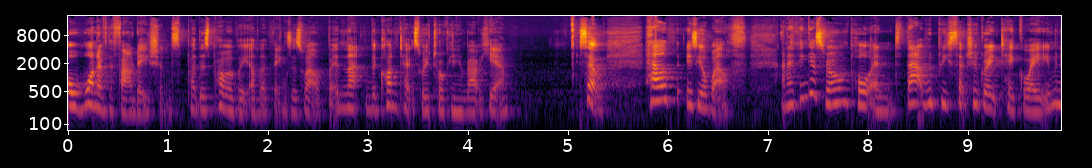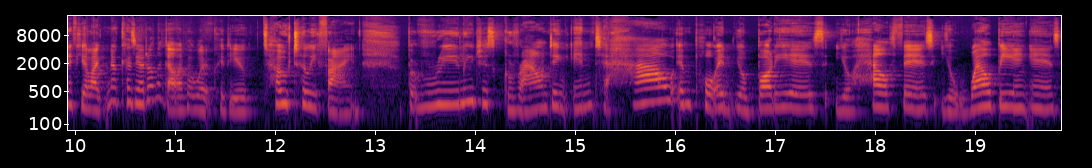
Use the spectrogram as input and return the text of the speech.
or one of the foundations, but there's probably other things as well. But in that the context we're talking about here, so, health is your wealth. And I think it's so important. That would be such a great takeaway, even if you're like, no, Kezia, I don't think I'll ever work with you. Totally fine. But really just grounding into how important your body is, your health is, your well being is,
